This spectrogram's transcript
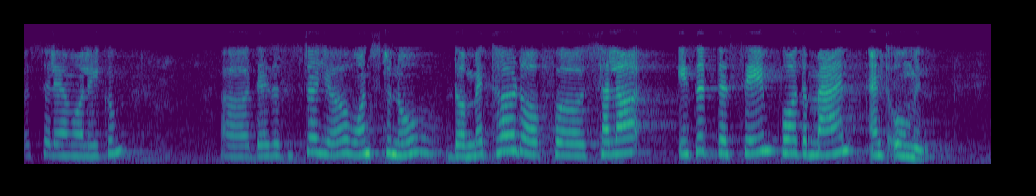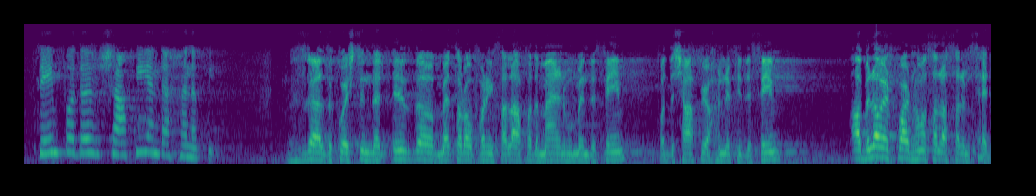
Assalamu alaikum. Uh, there's a sister here wants to know the method of uh, salah. Is it the same for the man and the woman? Same for the Shafi and the Hanafi? This is the question that is the method of offering salah for the man and woman the same, for the Shafi or Hanafi the same. Our beloved Prophet Muhammad said,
